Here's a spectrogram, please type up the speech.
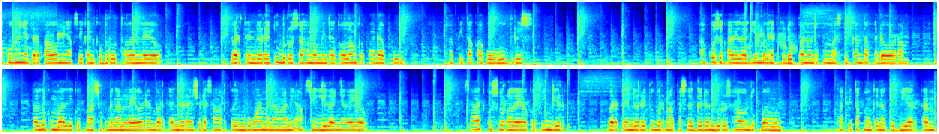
aku hanya tertawa menyaksikan kebrutalan Leo. Bartender itu berusaha meminta tolong kepadaku, tapi tak aku gubris. Aku sekali lagi melihat ke depan untuk memastikan tak ada orang lalu kembali ikut masuk dengan Leo dan bartender yang sudah sangat kelimpungan menangani aksi gilanya Leo. Saat kusuruh Leo ke pinggir, bartender itu bernapas lega dan berusaha untuk bangun. Tapi tak mungkin aku biarkan,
